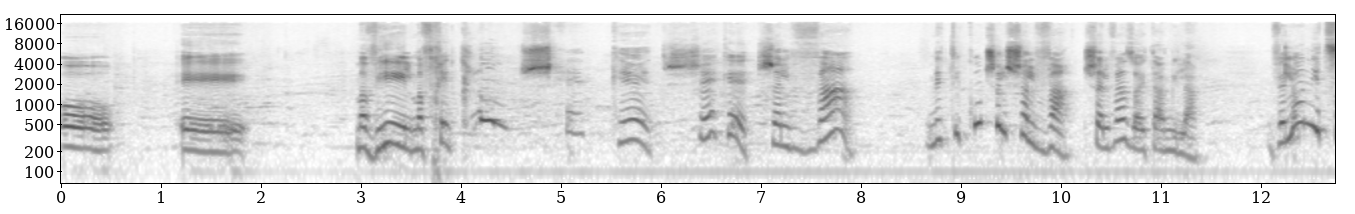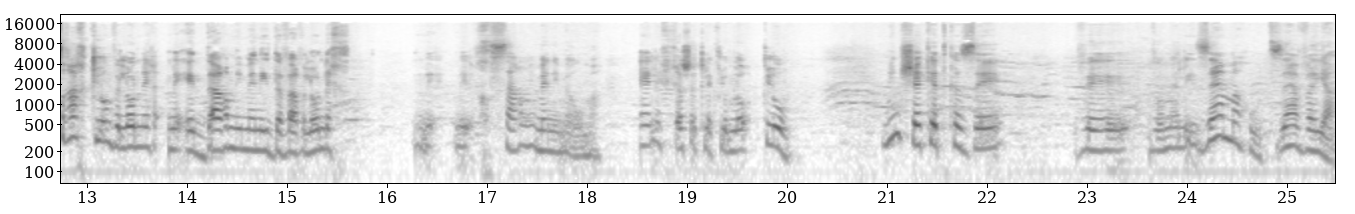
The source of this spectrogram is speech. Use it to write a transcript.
או אה, מבהיל, מפחיד, כלום. שקט, שקט, שלווה. מתיקות של שלווה. שלווה זו הייתה המילה. ולא נצרך כלום ולא נעדר ממני דבר ולא נח... נחסר ממני מאומה. אין לי חשק לכלום, לא, כלום. מין שקט כזה, ו... ואומר לי, זה המהות, זה הוויה.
